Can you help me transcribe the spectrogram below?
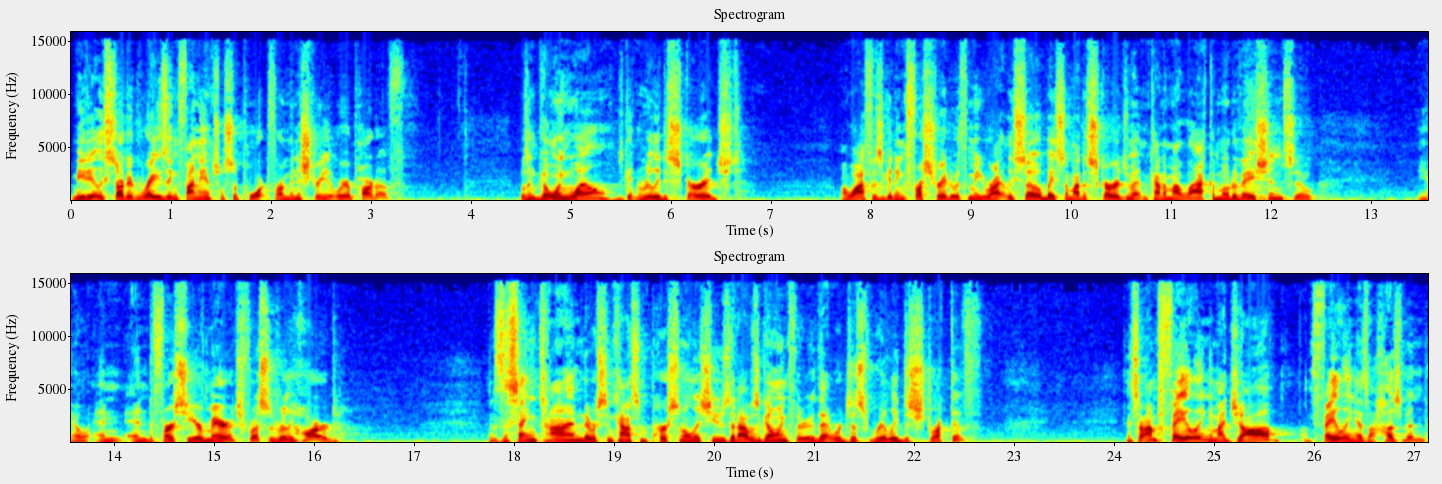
immediately started raising financial support for a ministry that we were part of. It wasn't going well. I was getting really discouraged. My wife was getting frustrated with me, rightly so, based on my discouragement and kind of my lack of motivation. So, you know, and, and the first year of marriage for us was really hard. And at the same time, there were some kind of some personal issues that I was going through that were just really destructive. And so I'm failing in my job. I'm failing as a husband.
